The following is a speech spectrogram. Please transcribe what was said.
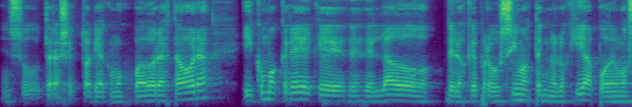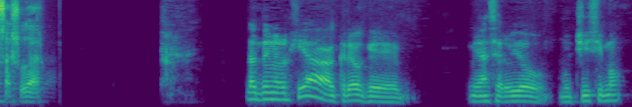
en su trayectoria como jugador hasta ahora y cómo cree que desde el lado de los que producimos tecnología podemos ayudar. La tecnología creo que me ha servido muchísimo.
